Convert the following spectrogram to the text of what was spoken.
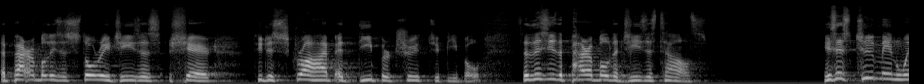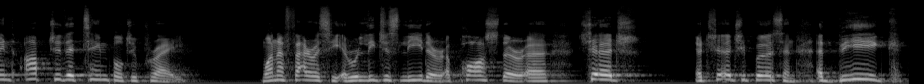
A parable is a story Jesus shared to describe a deeper truth to people. So, this is the parable that Jesus tells. He says, Two men went up to the temple to pray. One a Pharisee, a religious leader, a pastor, a church, a churchy person, a big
